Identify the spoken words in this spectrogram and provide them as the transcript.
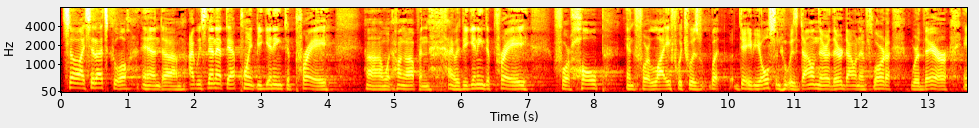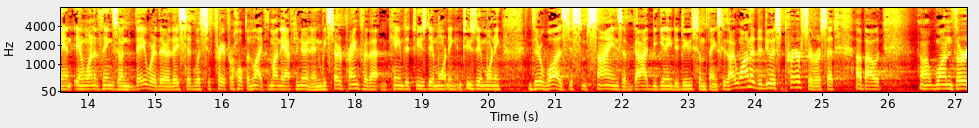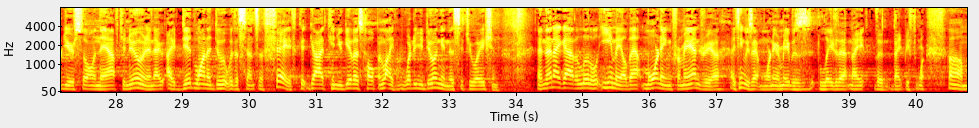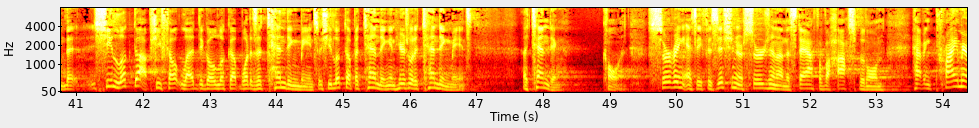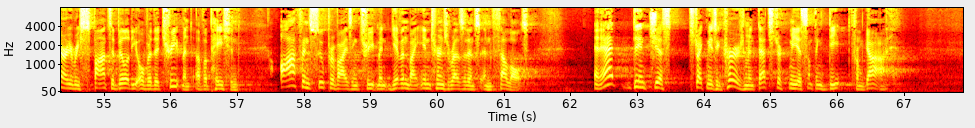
So I said, that's cool. And um, I was then at that point beginning to pray uh, hung up, and I was beginning to pray for hope and for life, which was what Davey Olson, who was down there, they're down in Florida, were there. And, and one of the things when they were there, they said, let's just pray for hope and life, Monday afternoon. And we started praying for that and came to Tuesday morning. And Tuesday morning, there was just some signs of God beginning to do some things. Because I wanted to do this prayer service at about uh, 1.30 or so in the afternoon, and I, I, did want to do it with a sense of faith. God, can you give us hope and life? What are you doing in this situation? And then I got a little email that morning from Andrea, I think it was that morning, or maybe it was later that night, the night before, um, that she looked up, she felt led to go look up what does attending mean. So she looked up attending, and here's what attending means. Attending colon, serving as a physician or surgeon on the staff of a hospital and having primary responsibility over the treatment of a patient, often supervising treatment given by interns, residents, and fellows. And that didn't just strike me as encouragement, that struck me as something deep from God.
